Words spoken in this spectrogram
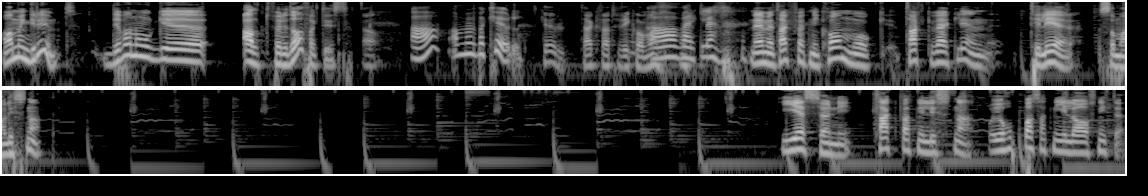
Ja men grymt. Det var nog eh, allt för idag faktiskt. Ja, ja, men vad kul. Kul, tack för att vi fick komma. Ja, verkligen. Nej men tack för att ni kom och tack verkligen till er som har lyssnat. Yes hörni, tack för att ni lyssnade och jag hoppas att ni gillar avsnittet.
